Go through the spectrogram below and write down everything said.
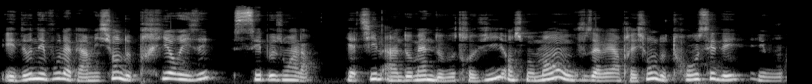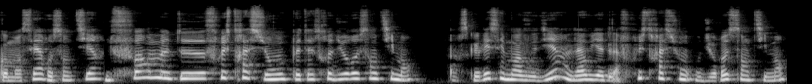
et donnez-vous la permission de prioriser ces besoins-là. Y a-t-il un domaine de votre vie en ce moment où vous avez l'impression de trop céder et vous commencez à ressentir une forme de frustration, peut-être du ressentiment? Parce que laissez-moi vous dire, là où il y a de la frustration ou du ressentiment,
